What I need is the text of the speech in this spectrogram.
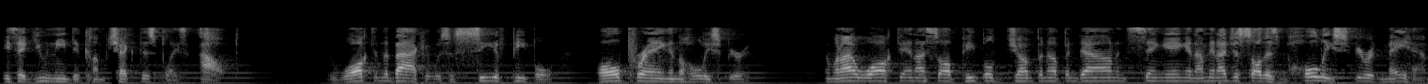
He said, You need to come check this place out. We walked in the back. It was a sea of people all praying in the Holy Spirit. And when I walked in, I saw people jumping up and down and singing. And I mean, I just saw this Holy Spirit mayhem.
